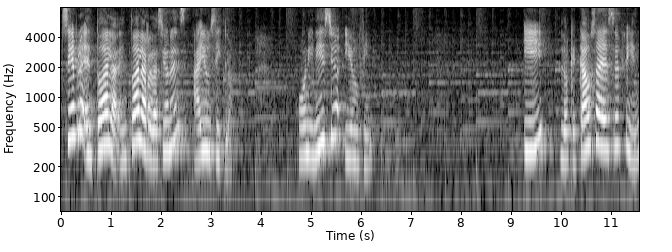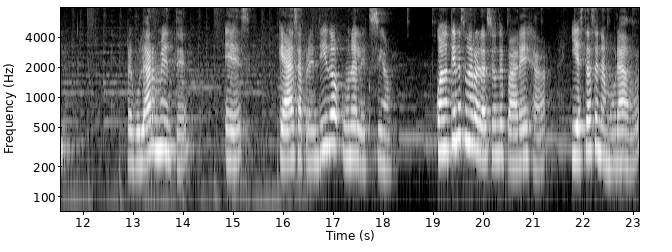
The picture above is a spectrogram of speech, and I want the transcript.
siempre en, toda en todas las relaciones hay un ciclo, un inicio y un fin. Y lo que causa ese fin regularmente es que has aprendido una lección cuando tienes una relación de pareja y estás enamorado,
